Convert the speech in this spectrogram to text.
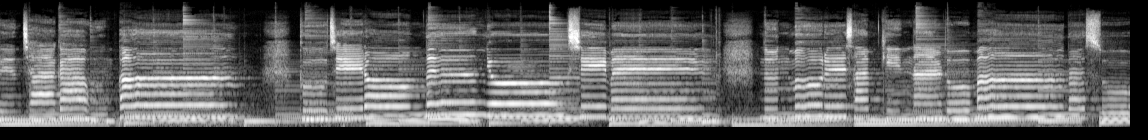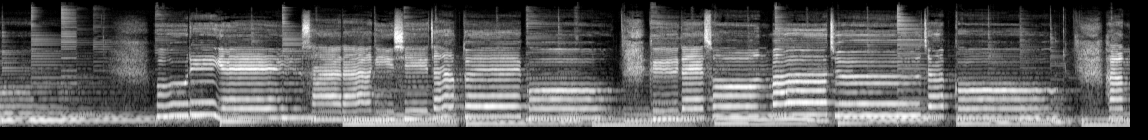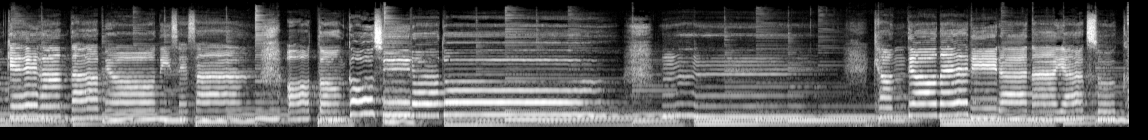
은 차가운 밤 부질없는 욕심에 눈물을 삼킨 날도 많았소. 우리의 사랑이 시작돼 견뎌내리라 나 약속하겠소.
